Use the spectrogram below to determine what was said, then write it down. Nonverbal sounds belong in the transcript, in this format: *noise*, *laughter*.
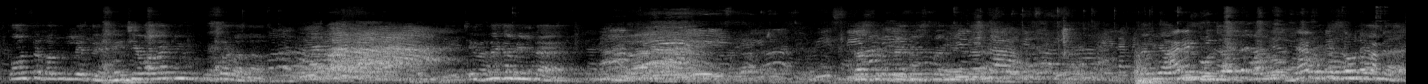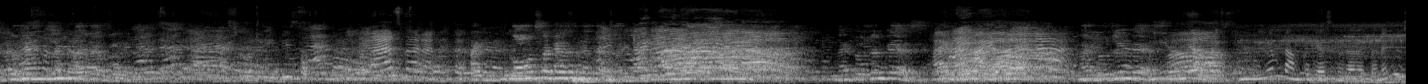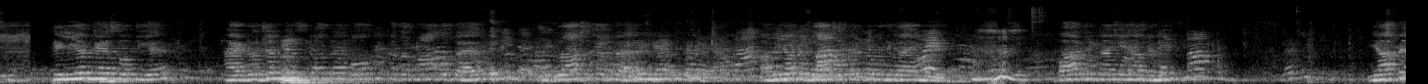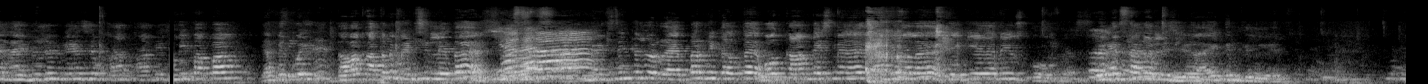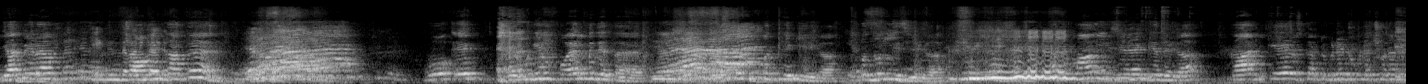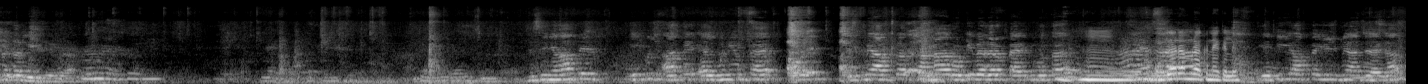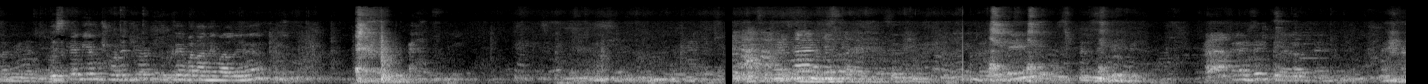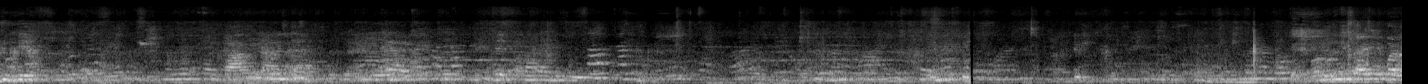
कौन सा बलून लेते हैं? नीचे वाला कि ऊपर वाला? कितने का मिलता है? दस रुपए बीस रुपए मिलता है। कभी आपने सोचा कि बलून दोनों का मिलता है। कभी नहीं मिलता है कौन सा गैस रहता है nitrogen gas hydrogen gas helium नाम का गैस भरा रहता है ना जी उसमें हीलियम गैस होती है हाइड्रोजन गैस क्या होता है? बहुत ही खतरनाक होता है वो ब्लास्ट करता है। अभी यहाँ पे ब्लास्ट करके भी दिखाएँगे। बाहर दिखाएँगे यहाँ पे भी। यहाँ पे हाइड्रोजन गैस आगे मम्मी पापा या फिर कोई दवा खाता ना? मेडिसिन लेता है? मेडिसिन का जो रैपर निकलता है बहुत काम का इसमें है आने वाला है। देखिएगा नहीं उसको। कर लीजिएगा एक दिन के लिए। या मेरा चाउमीन खाते हैं? वो एक एल्युमिनियम फॉयल में देता है। *laughs* उसको मत फेंकिएगा उसको धुल लीजिएगा। *laughs* मान लीजिए कि देगा काट के उसका टुकड़े टुकड़े छोटे छोटे कर लीजिएगा। *laughs* जैसे यहाँ पे ये कुछ आते हैं एल्युमिनियम का है और इसमें आपका खाना रोटी वगैरह पैक होता है। गरम रखने के लिए। ये भी आपका यूज़ में आ जाएगा। इसके भी हम छोटे छोटे टुकड़े बनाने वाले हैं। *laughs* और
